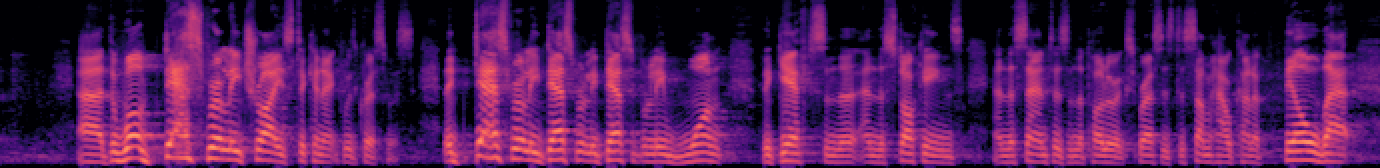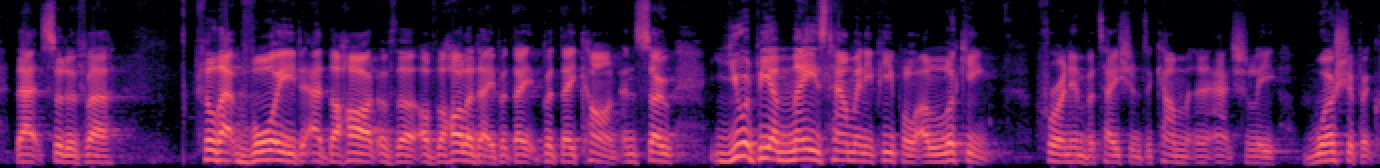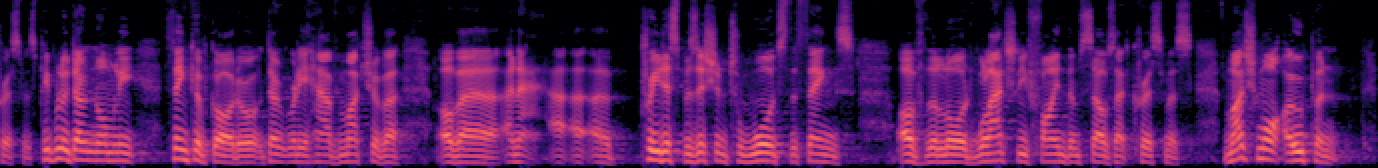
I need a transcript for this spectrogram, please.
Uh, the world desperately tries to connect with Christmas. They desperately, desperately, desperately want the gifts and the, and the stockings and the Santas and the Polar Expresses to somehow kind of fill that, that sort of. Uh, fill that void at the heart of the, of the holiday, but they, but they can't. And so you would be amazed how many people are looking for an invitation to come and actually worship at Christmas. People who don't normally think of God or don't really have much of a, of a, an, a, a predisposition towards the things of the Lord will actually find themselves at Christmas much more open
